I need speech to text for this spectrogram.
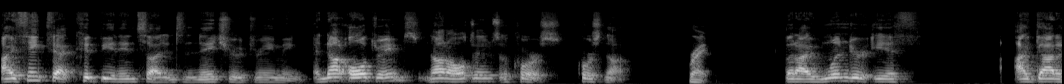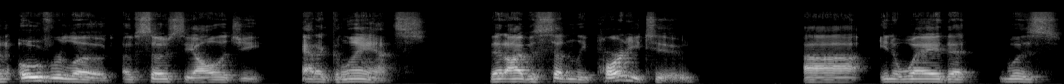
I think that could be an insight into the nature of dreaming. And not all dreams, not all dreams, of course, of course not. Right. But I wonder if I got an overload of sociology at a glance that I was suddenly party to uh, in a way that was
